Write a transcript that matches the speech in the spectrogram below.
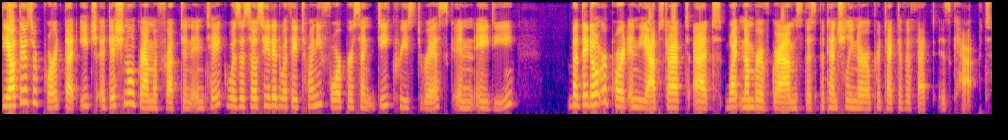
The authors report that each additional gram of fructan intake was associated with a 24% decreased risk in AD, but they don't report in the abstract at what number of grams this potentially neuroprotective effect is capped.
